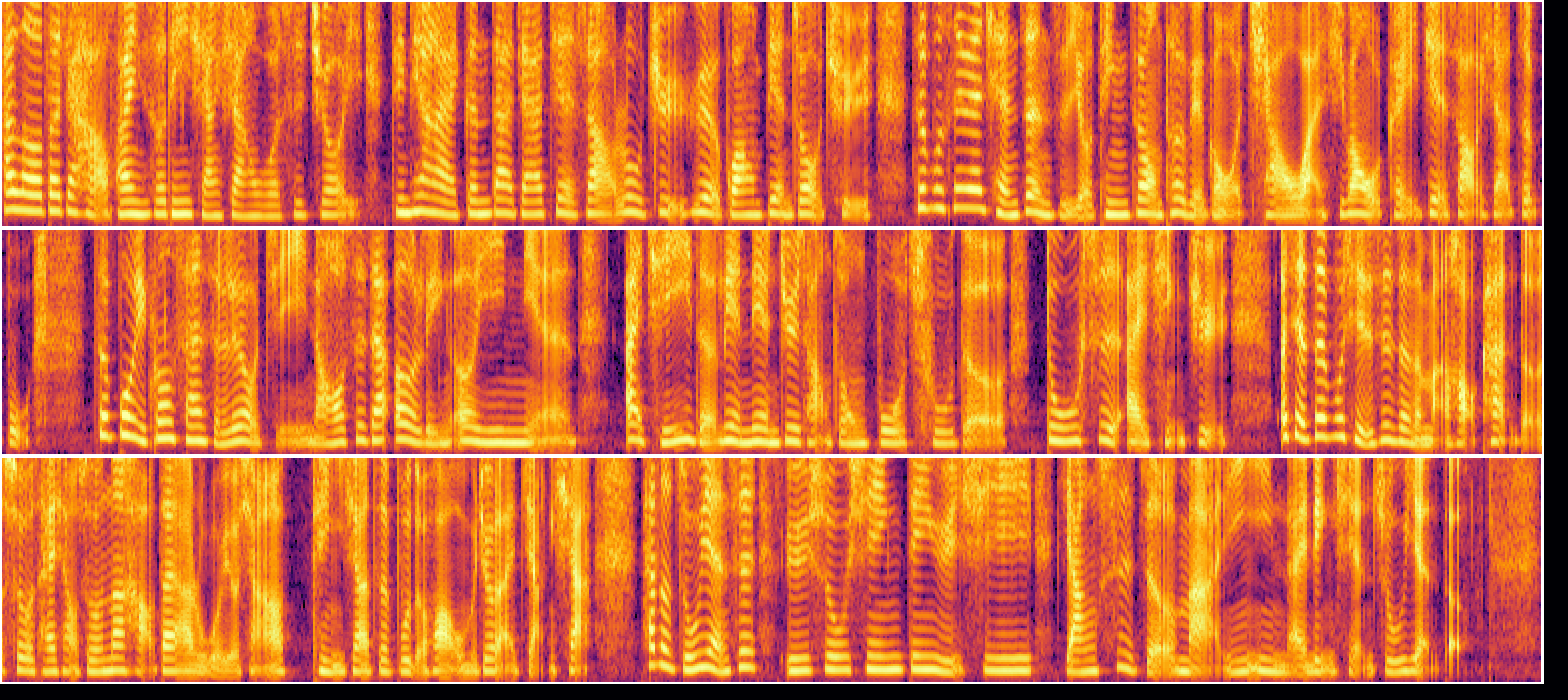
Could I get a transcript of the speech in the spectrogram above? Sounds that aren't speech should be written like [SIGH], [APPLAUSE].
Hello，大家好，欢迎收听想想，我是 Joy。今天来跟大家介绍陆剧《月光变奏曲》。这部是因为前阵子有听众特别跟我敲完，希望我可以介绍一下这部。这部一共三十六集，然后是在二零二一年。爱奇艺的恋恋剧场中播出的都市爱情剧，而且这部其实是真的蛮好看的，所以我才想说，那好，大家如果有想要听一下这部的话，我们就来讲一下。它的主演是虞书欣、丁禹兮、杨世哲、马莹莹来领衔主演的。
